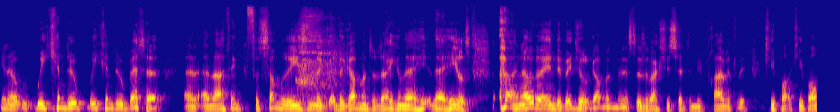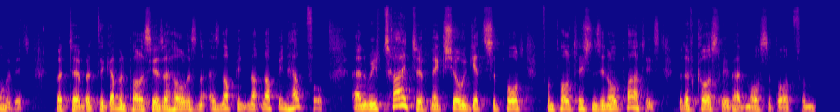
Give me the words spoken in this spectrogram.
you know, we can do we can do better. And, and I think for some reason the, the government are dragging their their heels. I know the individual government ministers have actually said to me privately, keep on keep on with it. But uh, but the government policy as a whole has not, has not been not, not been helpful. And we've tried to make sure we get support from politicians in all parties. But of course we've had more support from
